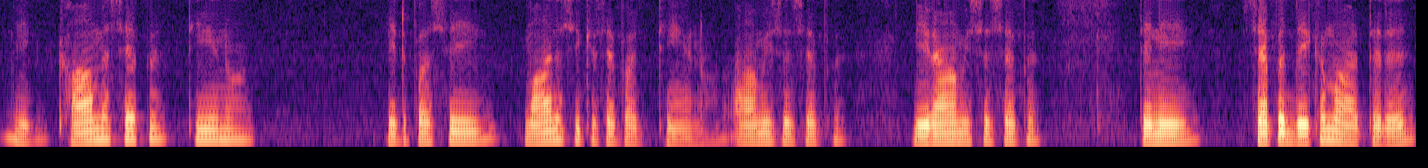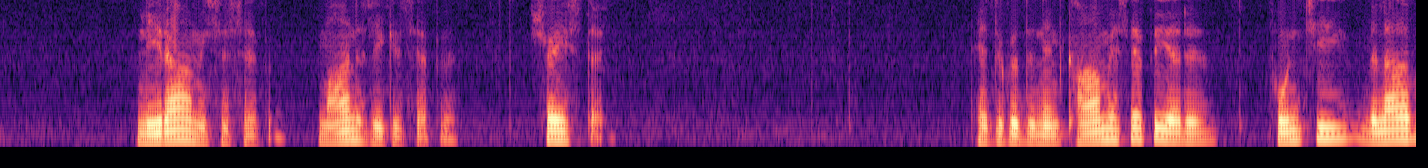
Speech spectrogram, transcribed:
මේ කාම සැප තියෙනවා. ඊට පස්සේ මානසික සැපත් තියෙනවා. ආමිෂ සැප, නිර්ආමිෂ සැප. තනේ සැප දෙකම අතර නිර්ආමිෂ සැප, මානසික සැප ශ්‍රේෂ්ඨයි. එතකොට දැන් කාම සැපේ අර පුංචි වෙලාව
